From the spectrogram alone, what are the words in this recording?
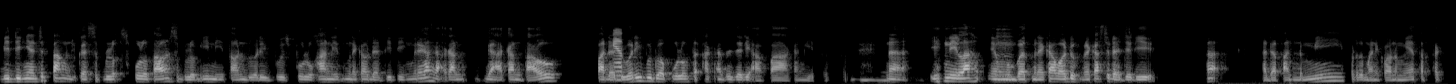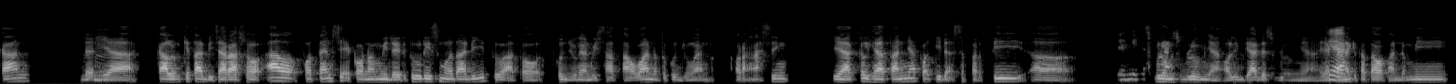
biddingnya Jepang juga sebelum 10 tahun sebelum ini tahun 2010-an itu mereka udah bidding mereka nggak akan nggak akan tahu pada yep. 2020 akan terjadi apa kan gitu hmm. nah inilah yang hmm. membuat mereka waduh mereka sudah jadi ada pandemi pertumbuhan ekonominya tertekan dan hmm. ya kalau kita bicara soal potensi ekonomi dari turisme tadi itu atau kunjungan wisatawan atau kunjungan orang asing, ya kelihatannya kok tidak seperti uh, sebelum-sebelumnya, Olimpiade sebelumnya. Ya yeah. karena kita tahu pandemi,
